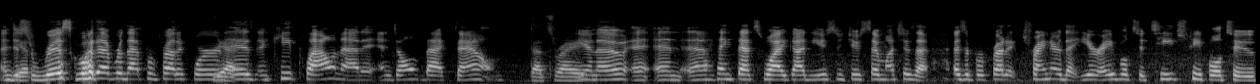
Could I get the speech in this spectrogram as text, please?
and just yep. risk whatever that prophetic word is and keep plowing at it and don't back down. That's right. You know, and, and, and, I think that's why God uses you so much as a as a prophetic trainer that you're able to teach people to.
